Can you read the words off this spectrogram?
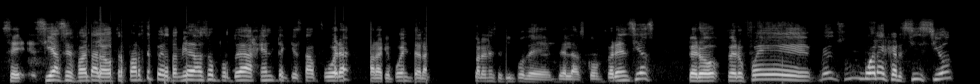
sí hace falta la otra parte, pero también das oportunidad a gente que está afuera para que pueda interactuar en este tipo de, de las conferencias pero, pero fue un buen ejercicio,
